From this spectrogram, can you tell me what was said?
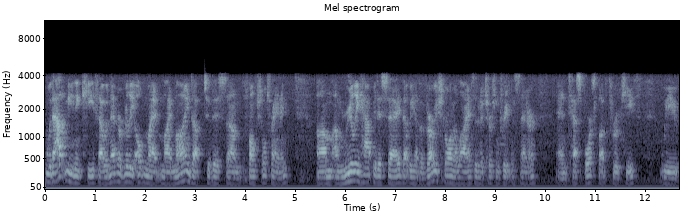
without meeting Keith, I would never really open my, my mind up to this um, functional training. Um, I'm really happy to say that we have a very strong alliance at the Nutrition Treatment Center and Test Sports Club through Keith. We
